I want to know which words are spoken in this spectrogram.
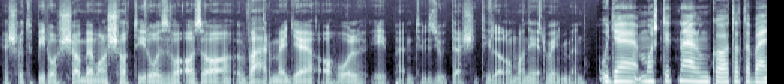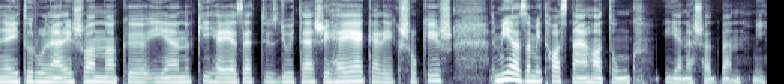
és ott pirossal be van satírozva az a vármegye, ahol éppen tűzgyújtási tilalom van érvényben. Ugye most itt nálunk a Tatabányai Turulnál is vannak ilyen kihelyezett tűzgyújtási helyek, elég sok is. Mi az, amit használhatunk ilyen esetben mi?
